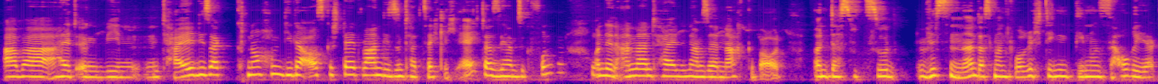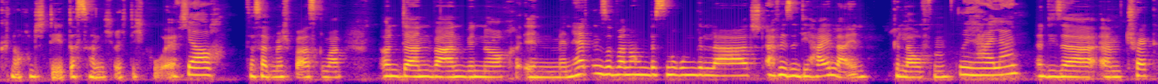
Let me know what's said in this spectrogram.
aber halt irgendwie ein, ein Teil dieser Knochen, die da ausgestellt waren, die sind tatsächlich echt. Also sie haben sie gefunden. Und den anderen Teil, den haben sie ja nachgebaut. Und das so zu wissen, ne, dass man vor richtigen Dinosaurierknochen steht, das fand ich richtig cool. Ja, Das hat mir Spaß gemacht. Und dann waren wir noch in Manhattan, sind wir noch ein bisschen rumgelatscht. Ach, wir sind die Highline gelaufen. wie Highline? An dieser ähm, Track,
